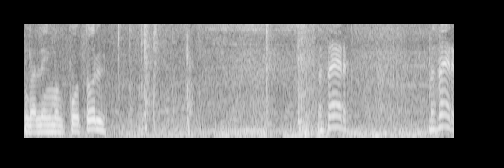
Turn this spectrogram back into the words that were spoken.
Galing magputol. Master. Master.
